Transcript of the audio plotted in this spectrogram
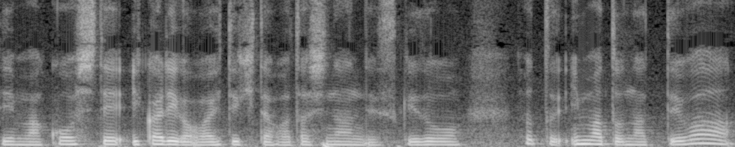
でまあこうして怒りが湧いてきた私なんですけどちょっと今となっては、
